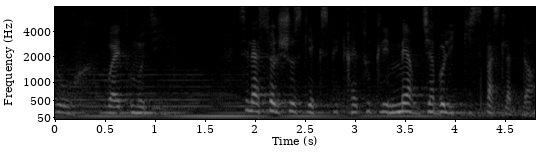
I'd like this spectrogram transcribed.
Doit être maudit. C'est la seule chose qui expliquerait toutes les merdes diaboliques qui se passent là-dedans.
